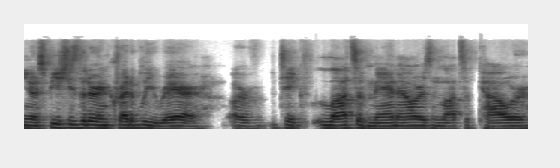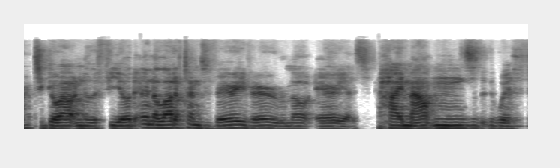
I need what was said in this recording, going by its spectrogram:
you know, species that are incredibly rare are take lots of man hours and lots of power to go out into the field and a lot of times very very remote areas. High mountains with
